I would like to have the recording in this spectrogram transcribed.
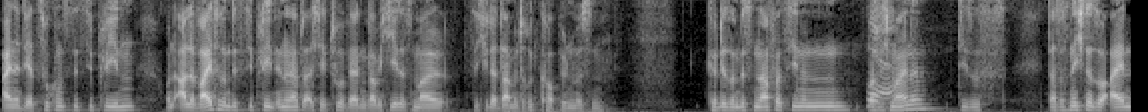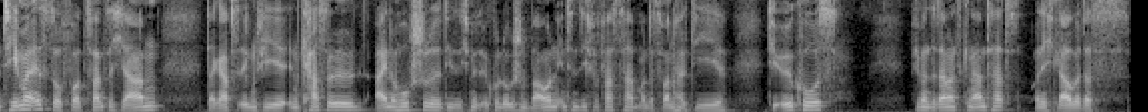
eine der Zukunftsdisziplinen und alle weiteren Disziplinen innerhalb der Architektur werden, glaube ich, jedes Mal sich wieder damit rückkoppeln müssen. Könnt ihr so ein bisschen nachvollziehen, was ja. ich meine? Dieses, dass es nicht nur so ein Thema ist, so vor 20 Jahren, da gab es irgendwie in Kassel eine Hochschule, die sich mit ökologischem Bauen intensiv befasst haben und das waren halt die, die Ökos, wie man sie damals genannt hat. Und ich glaube, dass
